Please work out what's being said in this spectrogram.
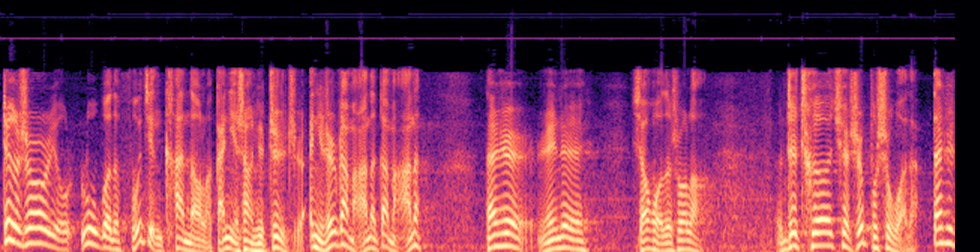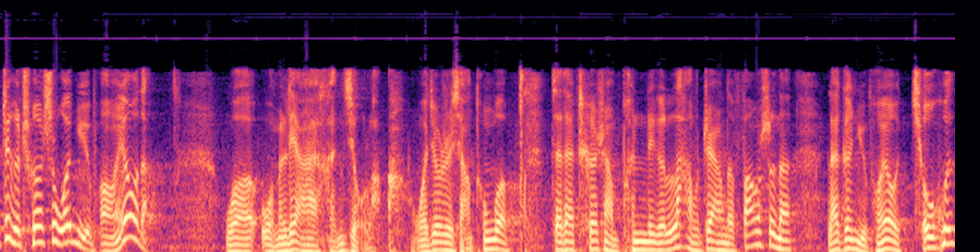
这个时候有路过的辅警看到了，赶紧上去制止。哎，你这是干嘛呢？干嘛呢？但是人这小伙子说了，这车确实不是我的，但是这个车是我女朋友的。我我们恋爱很久了啊，我就是想通过在他车上喷这个 “love” 这样的方式呢，来跟女朋友求婚。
